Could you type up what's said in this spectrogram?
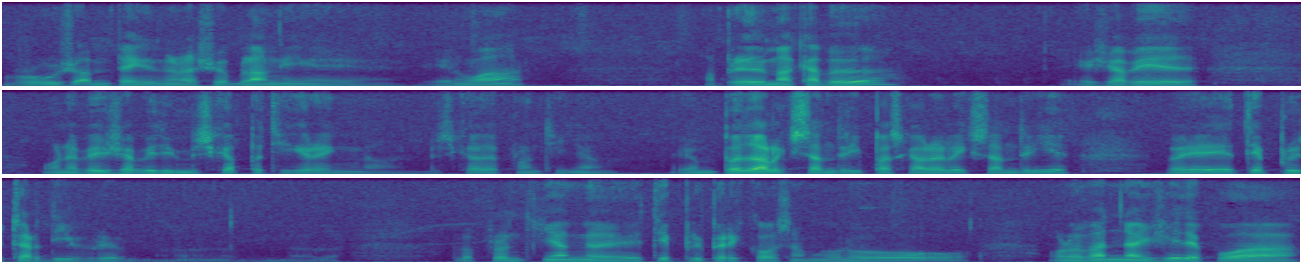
rouge, enfin, du grenache blanc et, et noir. Après le macabeur. Et j'avais, on avait, j'avais du muscat petit grain, là, muscat de Plantignan. Et un peu d'Alexandrie, parce qu'à l'Alexandrie ben, était plus tardif. Le, euh, était plus précoce. hein. On, on le vendangeait des fois.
